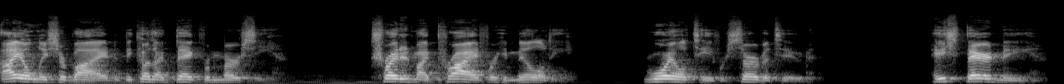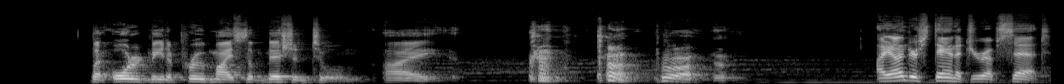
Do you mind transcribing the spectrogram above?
I only survived because I begged for mercy. Traded my pride for humility. Royalty for servitude. He spared me, but ordered me to prove my submission to him. I... I understand that you're upset,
